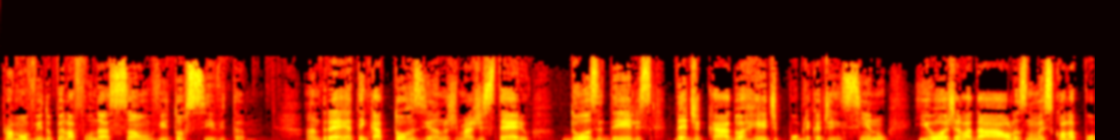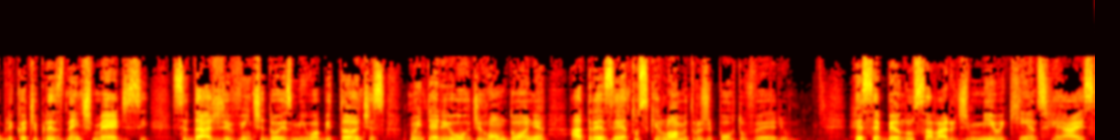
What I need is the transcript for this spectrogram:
promovido pela Fundação Vitor Civita. Andréia tem 14 anos de magistério, 12 deles dedicado à rede pública de ensino, e hoje ela dá aulas numa escola pública de Presidente Médici, cidade de 22 mil habitantes, no interior de Rondônia, a 300 quilômetros de Porto Velho. Recebendo o salário de R$ 1.500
